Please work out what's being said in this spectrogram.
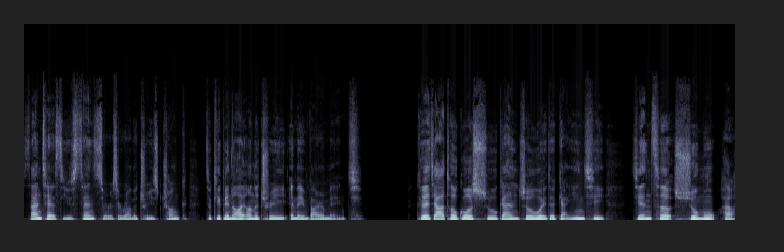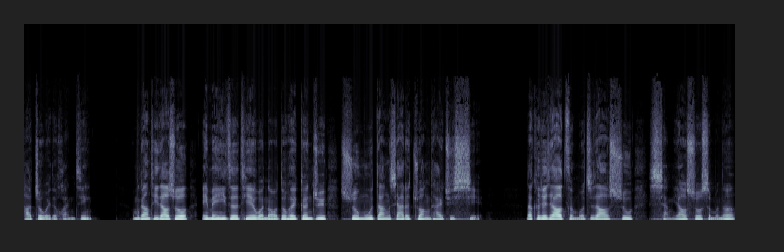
Scientists use sensors around the tree's trunk to keep an eye on the tree and the environment。科学家透过树干周围的感应器监测树木还有它周围的环境。我们刚刚提到说，诶，每一则贴文哦都会根据树木当下的状态去写。那科学家要怎么知道树想要说什么呢？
